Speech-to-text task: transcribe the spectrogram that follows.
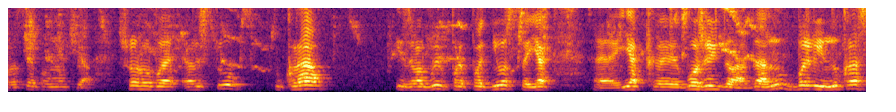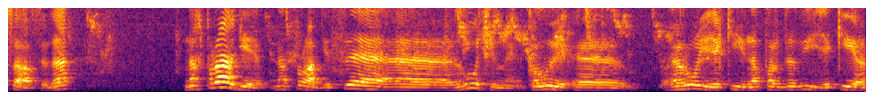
про це помовчав. Що робить Арестов? Украв і зробив, преподнес це як, е, як е, Божий дар. Да? Ну, блін, ну красавці, да? Насправді, насправді це е, злочини, коли е, герої, які на передовій, які е,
